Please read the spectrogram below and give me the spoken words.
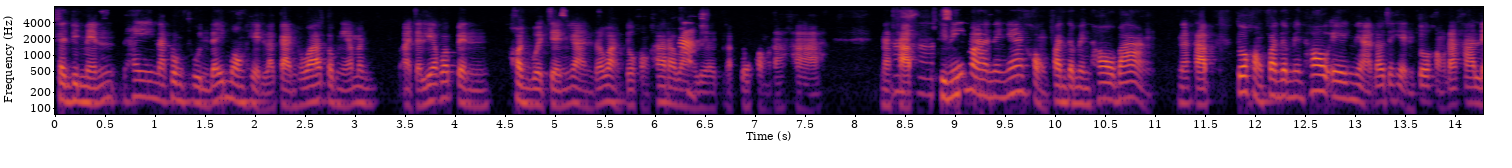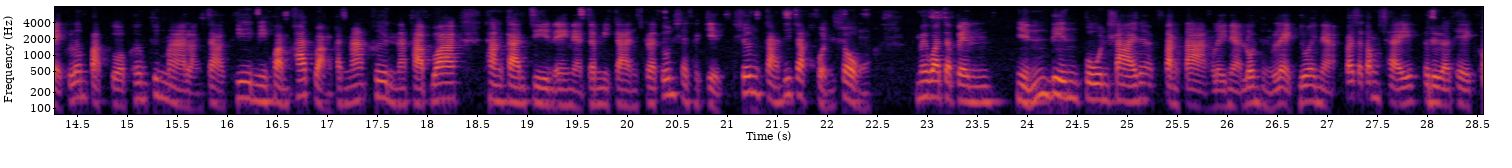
sentiment ให้นักลงทุนได้มองเห็นละกัน เพราะว่าตรงนี้มันอาจจะเรียกว่าเป็น convergence กันระหว่างตัวของค่าระวังเรือกับตัวของราคานะครับ ทีนี้มาในแง่ของ fundamental บ้าง นะครับตัวของ fundamental เองเนี่ยเราจะเห็นตัวของราคาเหล็กเริ่มปรับตัวเพิ่มขึ้นมาหลังจากที่มีความคาดหวังกันมากขึ้นนะครับว่าทางการจีนเองเนี่ยจะมีการกระตุ้นเศรษฐกิจ ซึ่งการที่จะขนส่ง ไม่ว่าจะเป็นหินดินปูนทรายเนี่ยต่างๆ เลยเนี่ยรวมถึงเหล็กด้วยเนี่ยก็จะต้องใช้เรือเทก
